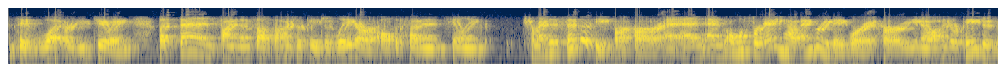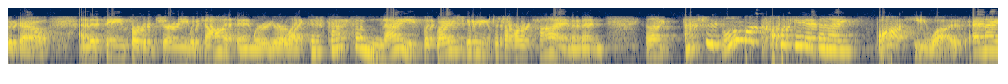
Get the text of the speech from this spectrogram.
and say, what are you doing? But then find themselves 100 pages later all of a sudden feeling tremendous sympathy for her and, and almost forgetting how angry they were at her, you know, 100 pages ago. And the same sort of journey with Jonathan where you're like, this guy's so nice. Like, why is she giving him such a hard time? And then you're like, actually, it's a little more complicated than I thought he was. And I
